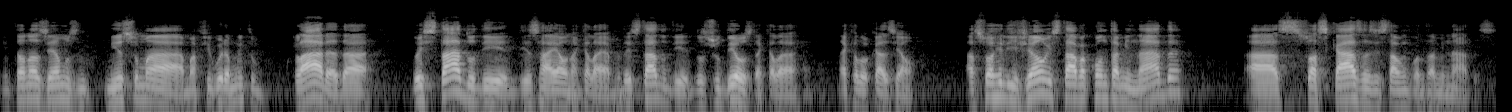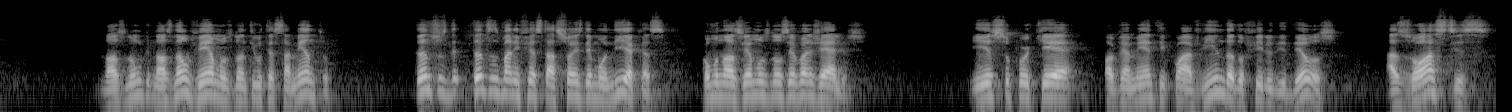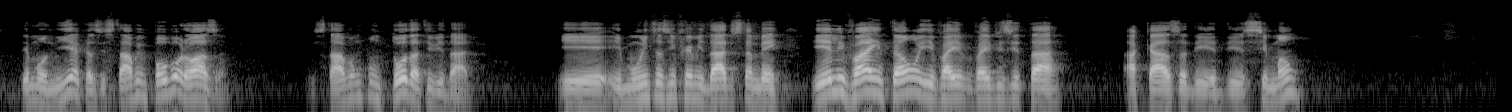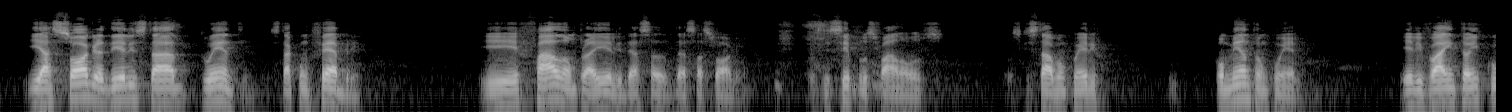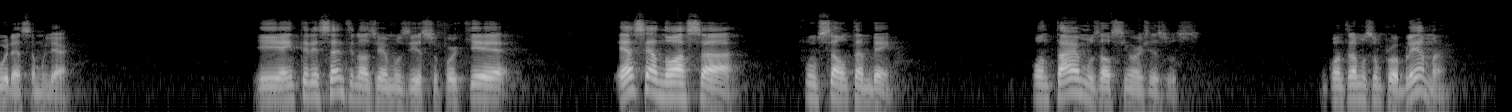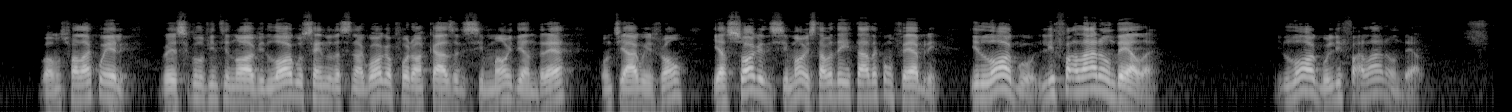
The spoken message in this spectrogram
Então nós vemos nisso uma, uma figura muito clara da, do Estado de, de Israel naquela época, do Estado de, dos judeus naquela, naquela ocasião. A sua religião estava contaminada, as suas casas estavam contaminadas. Nós, nunca, nós não vemos no Antigo Testamento tantos, tantas manifestações demoníacas como nós vemos nos evangelhos. Isso porque, obviamente, com a vinda do Filho de Deus, as hostes demoníacas estavam em polvorosa, estavam com toda a atividade. E, e muitas enfermidades também. E ele vai então e vai, vai visitar a casa de, de Simão. E a sogra dele está doente, está com febre. E falam para ele dessa, dessa sogra. Os discípulos falam, os, os que estavam com ele comentam com ele. Ele vai então e cura essa mulher. E é interessante nós vermos isso, porque essa é a nossa função também. Contarmos ao Senhor Jesus. Encontramos um problema? Vamos falar com ele. Versículo 29. Logo saindo da sinagoga, foram à casa de Simão e de André, com Tiago e João, e a sogra de Simão estava deitada com febre. E logo lhe falaram dela. E logo lhe falaram dela.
